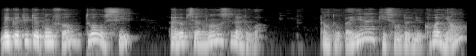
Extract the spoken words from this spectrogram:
mais que tu te conformes, toi aussi, à l'observance de la loi. Quant aux païens qui sont devenus croyants,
